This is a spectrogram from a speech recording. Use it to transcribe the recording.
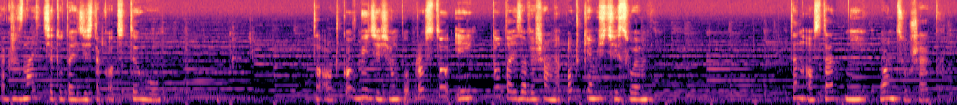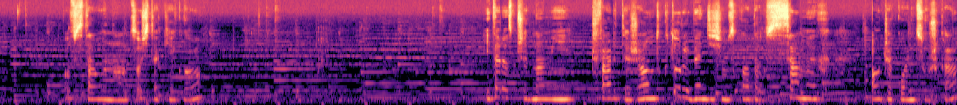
Także znajdźcie tutaj gdzieś tak od tyłu to oczko, wbijcie się po prostu i tutaj zawieszamy oczkiem ścisłym ten ostatni łańcuszek. Powstało nam coś takiego. I teraz przed nami czwarty rząd, który będzie się składał z samych oczek łańcuszka.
